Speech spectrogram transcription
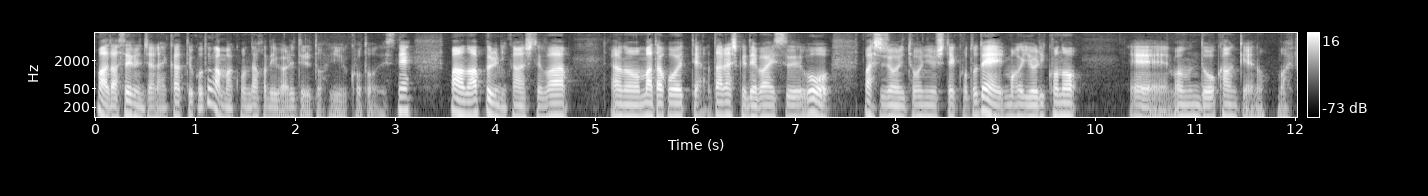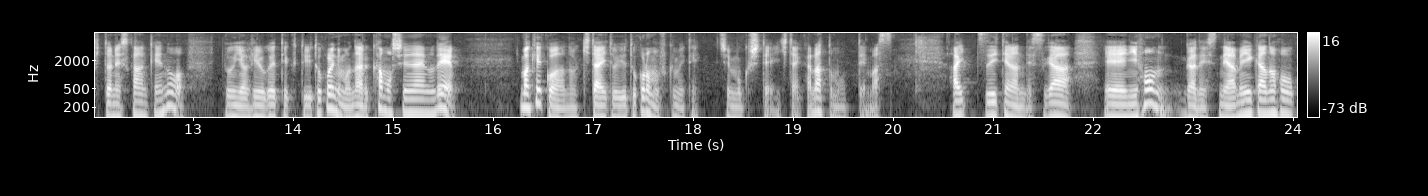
まあ出せるんじゃないかっていうことが、まあこの中で言われているということですね。まああの Apple に関しては、あの、またこうやって新しくデバイスを、まあ、市場に投入していくことで、まあ、よりこの、えー、まあ、運動関係の、まあ、フィットネス関係の分野を広げていくというところにもなるかもしれないので、まあ、結構あの、期待というところも含めて注目していきたいかなと思っています。はい、続いてなんですが、えー、日本がですね、アメリカの方、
